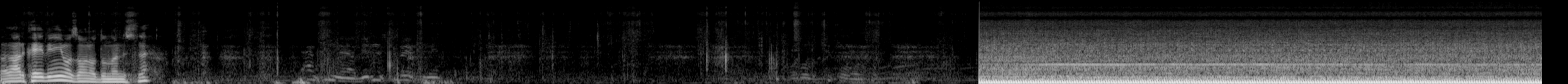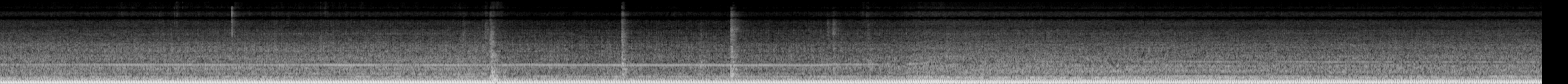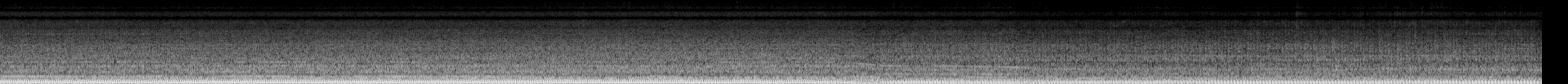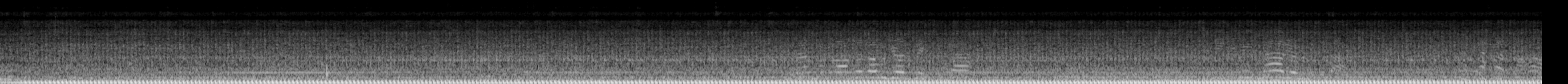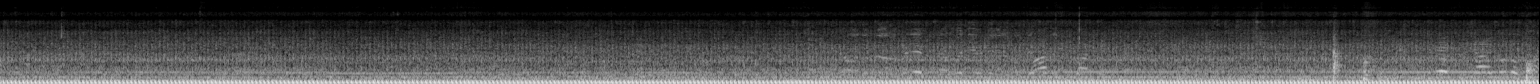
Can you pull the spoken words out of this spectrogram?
Ben arkaya bineyim o zaman odunların üstüne. Hemşin ya birini şuraya koyayım. Ben bunu Ankara'da mı görecektim ya? İkiniz ne arıyorsunuz burada? Direkt içeride olursa.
